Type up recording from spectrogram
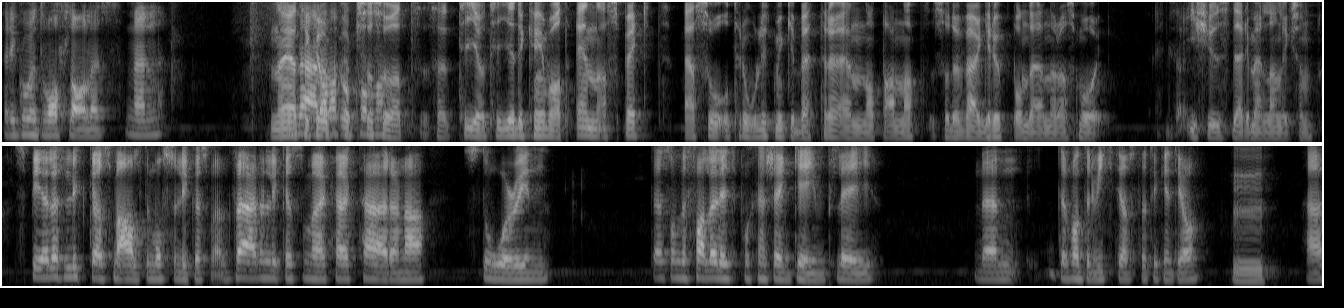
För det går inte att vara flawless, men Nej, jag tycker också så att så här, 10 av 10 det kan ju vara att en aspekt är så otroligt mycket bättre än något annat så det väger upp om det är några små exakt. issues däremellan liksom. spelet lyckas med allt det måste lyckas med. Världen lyckas med karaktärerna, storyn. Det som det faller lite på kanske är gameplay. Men det var inte det viktigaste tycker inte jag. Mm. Här.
